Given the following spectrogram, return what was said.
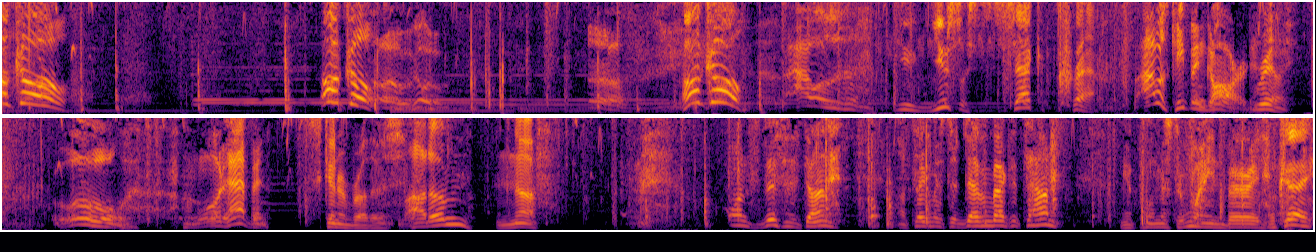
Uncle! Uncle! Uncle! I was... Uh, you useless sack of crap. I was keeping guard. Really? Whoa. What happened? Skinner Brothers. Lot of 'em? Enough. Once this is done, I'll take Mr. Devon back to town and get poor Mr. Wayne buried. Okay.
